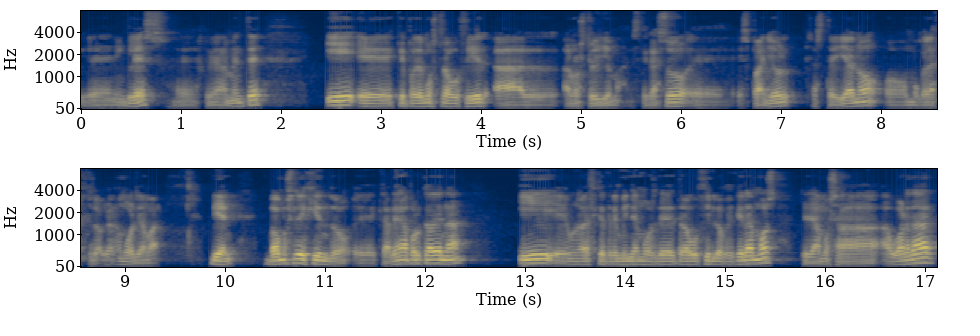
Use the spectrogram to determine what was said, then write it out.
en inglés eh, generalmente, y eh, que podemos traducir a nuestro idioma, en este caso español, castellano o como queramos llamar. Bien, vamos eligiendo eh, cadena por cadena y eh, una vez que terminemos de traducir lo que queramos, le damos a, guardar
